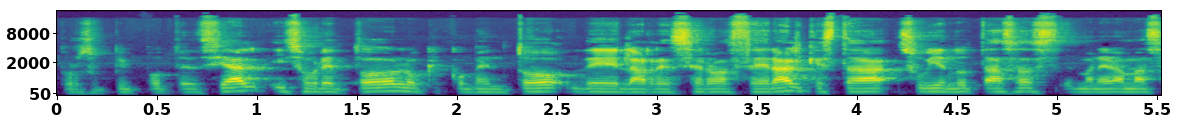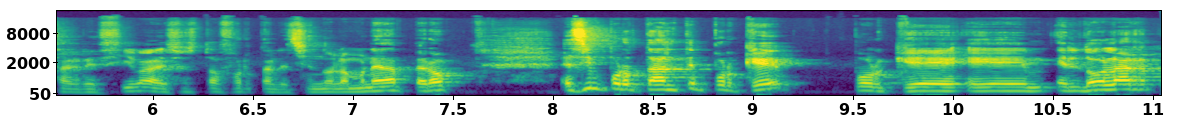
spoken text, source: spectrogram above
por su PIB potencial y sobre todo lo que comentó de la Reserva Federal que está subiendo tasas de manera más agresiva, eso está fortaleciendo la moneda, pero es importante porque porque eh, el dólar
